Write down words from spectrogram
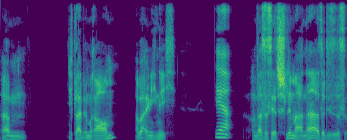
ähm, ich bleibe im Raum, aber eigentlich nicht. Ja, Und was ist jetzt schlimmer, ne? Also dieses, äh,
